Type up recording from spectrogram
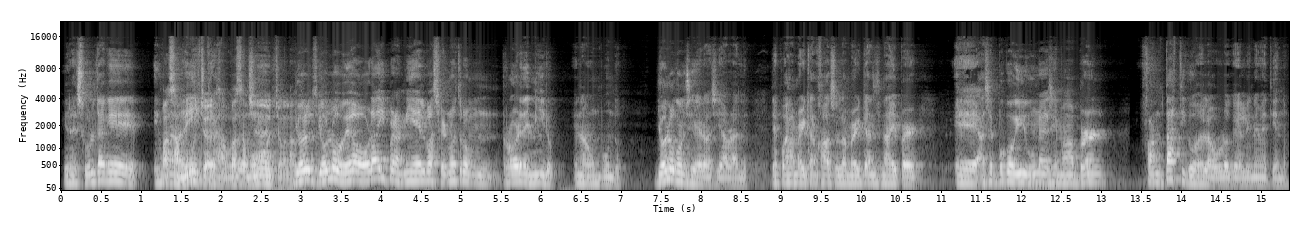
Y resulta que es Pasa una mucho eso, pasa O sea, mucho con la yo, yo lo veo ahora y para mí él va a ser nuestro Robert De Niro en algún punto. Yo lo considero así a Bradley. Después American Hustle, American Sniper. Eh, hace poco vi una que se llamaba Burn. Fantástico el laburo que él viene metiendo.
